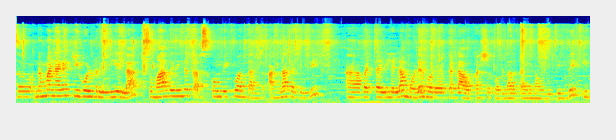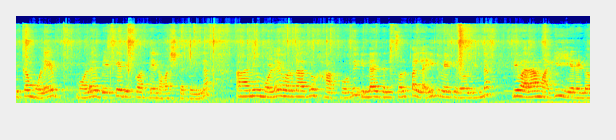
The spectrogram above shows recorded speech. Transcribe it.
ಸೊ ನಮ್ಮ ಮನ್ಯಾಗ ಕೀ ಹೋಲ್ಡ್ರ್ ಇರಲಿಲ್ಲ. ಸುಮಾರು ದಿನದಿಂದ ತರಿಸ್ಕೊಬೇಕು ಅಂತ ಅನ್, ಅನ್ನಕತ್ತಿದ್ವಿ. ಬಟ್ ಇಲ್ಲೆಲ್ಲ ಮೊಳೆ ಹೊಡೆಯೋಕ್ಕೆಲ್ಲ ಅವಕಾಶ ಕೊಡ್ಲಾರ್ದಾಗಿ ನಾವು ಬಿಟ್ಟಿದ್ವಿ. ಇದಕ್ಕೆ ಮೊಳೆ ಮೊಳೆ ಬೇಕೇ ಬೇಕು ಅಂತ ಏನು ಅವಶ್ಯಕತೆ ಇಲ್ಲ. ನೀವು ಮೊಳೆ ಹೊಡೆದಾದ್ರೂ ಹಾಕ್ಬೋದು. ಇಲ್ಲ, ಇದರಲ್ಲಿ ಸ್ವಲ್ಪ ಲೈಟ್ ವೇಟ್ ಇರೋದ್ರಿಂದ ನೀವು ಆರಾಮಾಗಿ ಎರಡು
